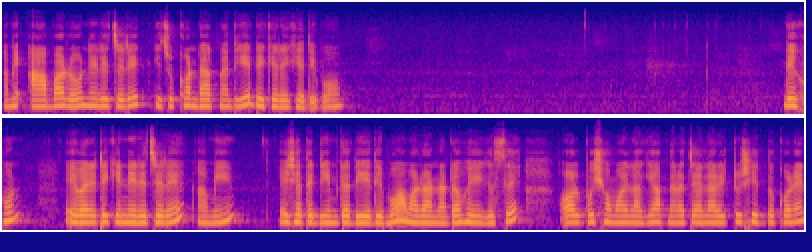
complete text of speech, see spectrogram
আমি আবারও নেড়ে চেড়ে কিছুক্ষণ ঢাকনা দিয়ে ডেকে রেখে দেব। দেখুন, এবার এটাকে নেড়ে চেড়ে আমি এর সাথে ডিমটা দিয়ে দেব। আমার রান্নাটা হয়ে গেছে। অল্প সময় লাগে, আপনারা চাইলে আর একটু সেদ্ধ করেন।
